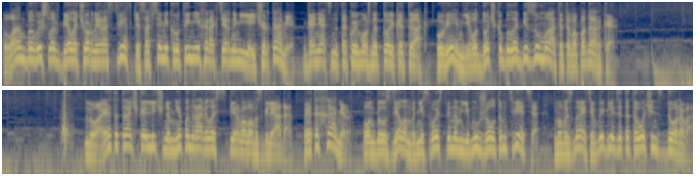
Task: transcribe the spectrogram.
Ламба вышла в бело-черной расцветке со всеми крутыми и характерными ей чертами. Гонять на такой можно только так. Уверен, его дочка была без ума от этого подарка. Ну а эта тачка лично мне понравилась с первого взгляда. Это Хаммер. Он был сделан в несвойственном ему желтом цвете, но вы знаете, выглядит это очень здорово,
